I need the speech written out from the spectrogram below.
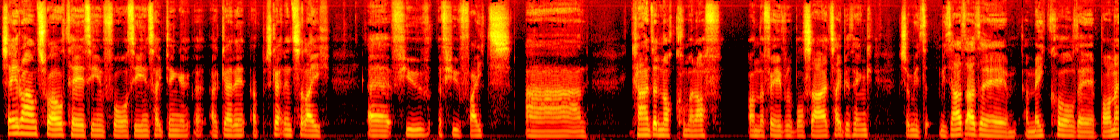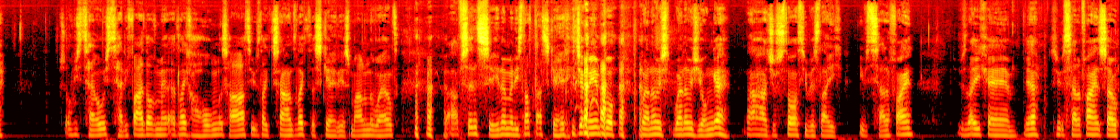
say around 12 13 14 type thing I, I get in, I was getting into like a few a few fights and kind of not coming off on the favourable side type of thing so my, my dad had a, a mate called uh, Bomber I was always, te- always terrified of him. He had like a hole in his heart. He was like sounded like the scariest man in the world. I've since seen him and he's not that scary. Do you know what I mean? But when I was when I was younger, ah, I just thought he was like he was terrifying. He was like, um, yeah, he was terrifying. So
